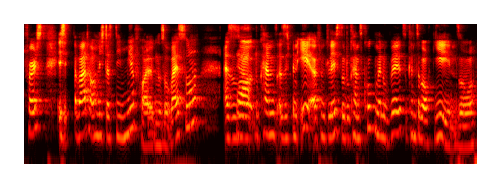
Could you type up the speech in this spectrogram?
first, ich erwarte auch nicht, dass die mir folgen, so, weißt du? Also so, ja. du kannst, also ich bin eh öffentlich, so du kannst gucken, wenn du willst, du kannst aber auch gehen, so.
